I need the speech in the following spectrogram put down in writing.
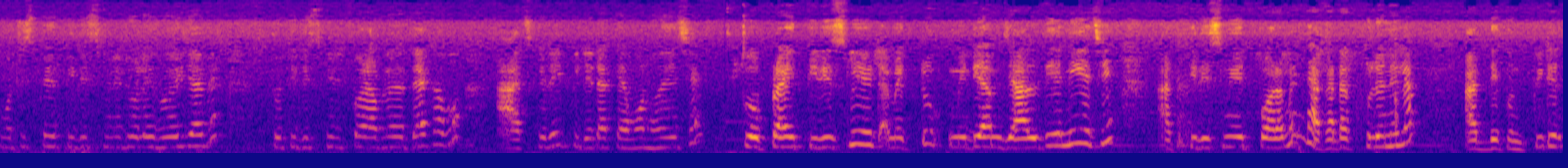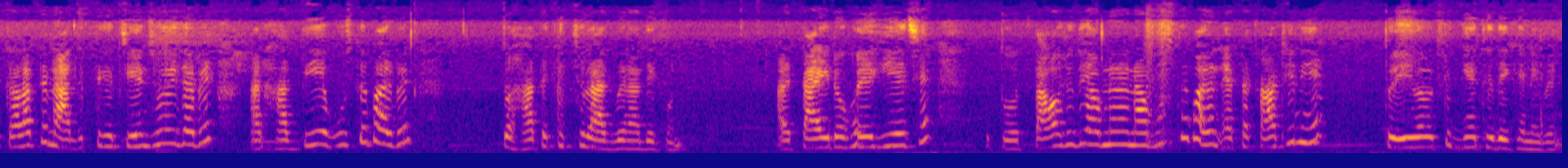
পঁচিশ থেকে তিরিশ মিনিট হলে হয়ে যাবে। তো তিরিশ মিনিট পর আপনাদের দেখাবো আজকের এই পিঠেটা কেমন হয়েছে। তো প্রায় তিরিশ মিনিট আমি একটু মিডিয়াম জাল দিয়ে নিয়েছি। আর তিরিশ মিনিট পর আমি ঢাকাটা খুলে নিলাম। আর দেখুন, পিঠের কালারটা না আগের থেকে চেঞ্জ হয়ে যাবে। আর হাত দিয়ে বুঝতে পারবেন, তো হাতে কিচ্ছু লাগবে না, দেখুন। আর টাইটও হয়ে গিয়েছে। তো তাও যদি আপনারা না বুঝতে পারেন, একটা কাঠি নিয়ে, তো এইভাবে একটু গেঁথে দেখে নেবেন।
